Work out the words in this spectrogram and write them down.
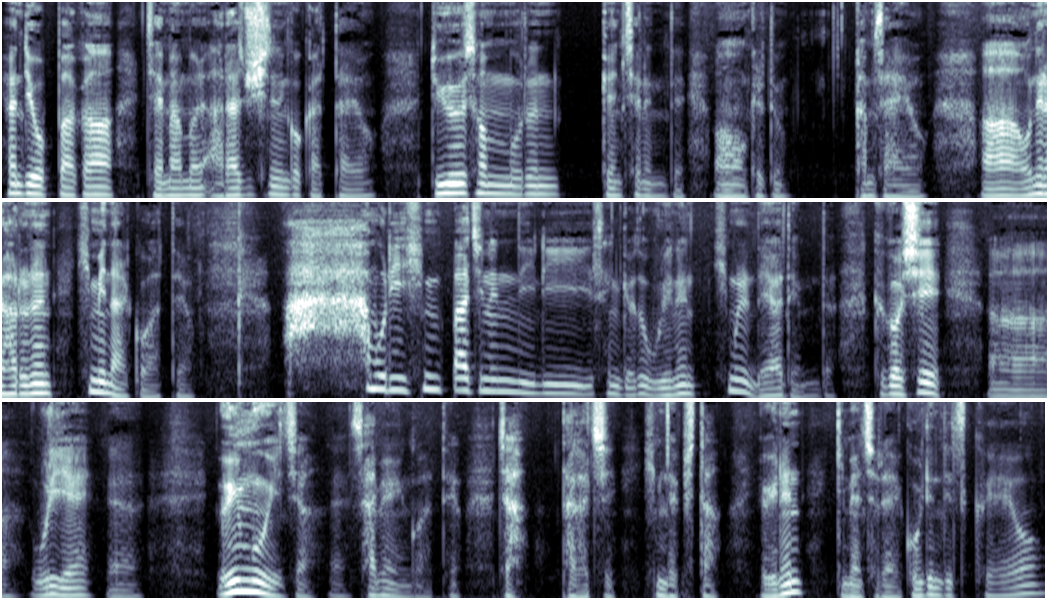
현디 오빠가 제 마음을 알아주시는 것 같아요. 듀 선물은 괜찮은데, 어, 그래도 감사해요. 아, 오늘 하루는 힘이 날 것 같아요. 아무리 힘 빠지는 일이 생겨도 우리는 힘을 내야 됩니다. 그것이, 어, 우리의 예, 의무이자 예, 사명인 것 같아요. 자, 다 같이 힘냅시다. 여기는 김현철의 골든디스크예요.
